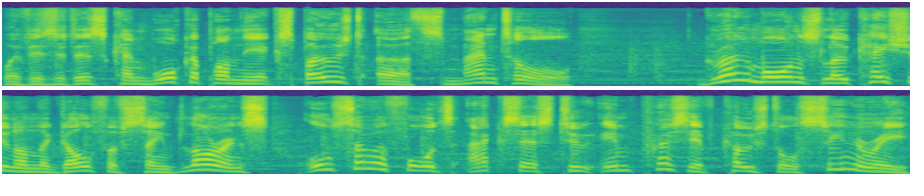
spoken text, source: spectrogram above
where visitors can walk upon the exposed Earth's mantle. Gros Morne's location on the Gulf of St. Lawrence also affords access to impressive coastal scenery,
